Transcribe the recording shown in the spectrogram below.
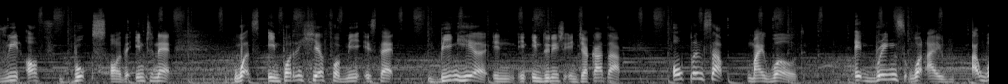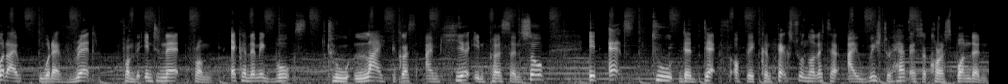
read off books or the internet. What's important here for me is that being here in, in Indonesia, in Jakarta, opens up my world. It brings what I, what I would have read from the internet, from academic books to life because I'm here in person. So it adds to the depth of the contextual knowledge that I wish to have as a correspondent.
